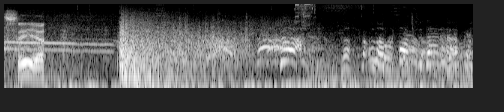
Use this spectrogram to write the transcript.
See ya. How the fuck did that happen?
